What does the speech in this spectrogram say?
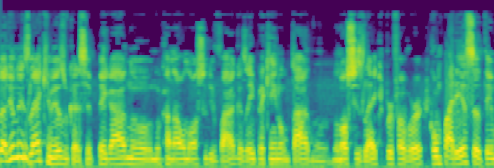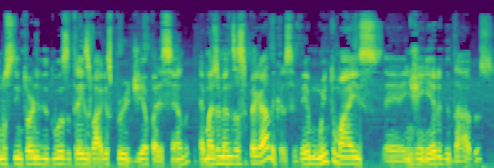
ali no Slack mesmo, cara. Você pegar no, no canal nosso de vagas aí, pra quem não tá no, no nosso Slack, por favor, compareça. Temos em torno de duas a três vagas por dia aparecendo. É mais ou menos essa pegada, cara. Você vê muito mais é, engenheiro de dados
